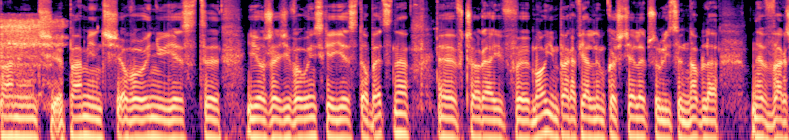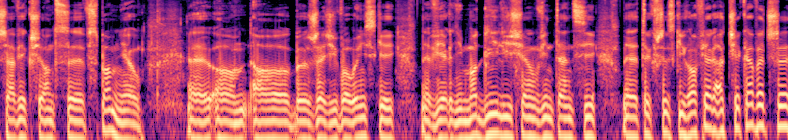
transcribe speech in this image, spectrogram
Pamięć, pamięć o Wołyniu jest i o rzezi wołyńskiej jest obecna. E, wczoraj w moim parafialnym kościele przy ulicy Nobla w Warszawie ksiądz e, wspomniał e, o, o rzezi wołyńskiej. Wierni modlili się w intencji tych wszystkich ofiar, a ciekawe, czy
